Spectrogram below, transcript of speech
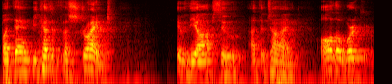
But then, because of the strike, it was the OPSEU at the time. All the work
